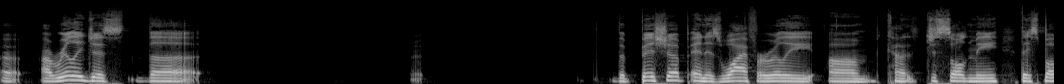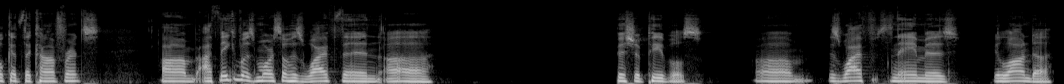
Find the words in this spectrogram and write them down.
uh, I really just the the bishop and his wife are really um, kind of just sold me. They spoke at the conference. Um, I think it was more so his wife than uh, Bishop Peebles. Um, his wife's name is Yolanda,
